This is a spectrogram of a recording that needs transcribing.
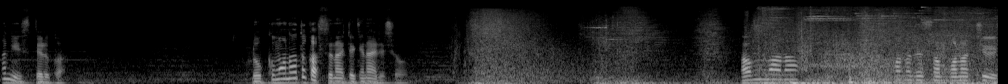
何捨てるか。6マナとか捨てないといけないでしょ。3マナ。3マナで3マナ抽出。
